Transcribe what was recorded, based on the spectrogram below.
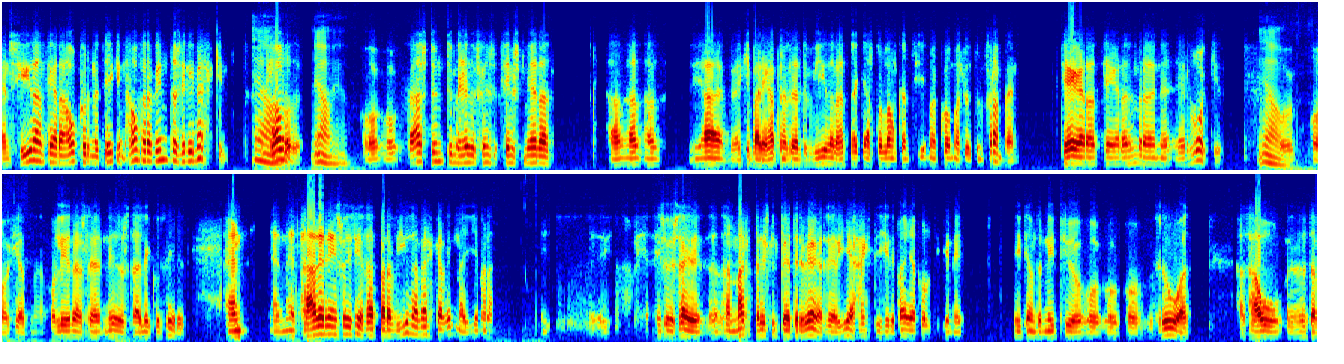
en síðan þegar ákvörðinu tekin, há þarf að vinda sér í verkin já, og klára þau. Já, já, og, og það stundum hefur finnst, finnst mér að, að, að, að ekki bara í hafnafræðeldur víðar að það ekki alltaf langan tíma að koma hlutum fram en þegar að, þegar að umræðinu er lokið já, og, og, hérna, og líðræðslega niðurstæða leikur fyrir. En, en, en það er eins og ég sé það er bara víða verk að vinna. Ég menna eins og ég sagði það, það er margt breyskil betri vegar þegar ég hætti hér í bæjarpolítikinni 1993 að, að þá eh, þetta,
